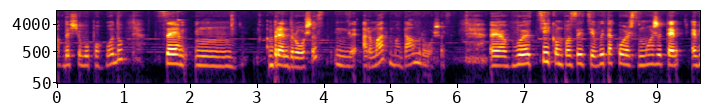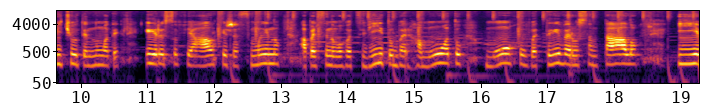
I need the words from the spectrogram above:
в дощову погоду. Це бренд Рошес, аромат Мадам Рошес. В цій композиції ви також зможете відчути ноти ірису, фіалки, жасмину, апельсинового цвіту, бергамоту, моху, ветиверу, санталу. І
